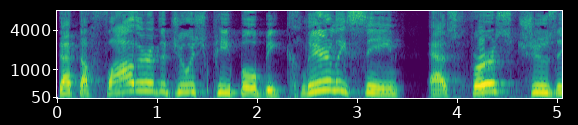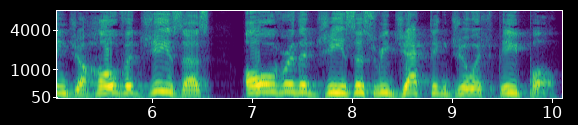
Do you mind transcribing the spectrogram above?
that the father of the Jewish people be clearly seen as first choosing Jehovah Jesus over the Jesus rejecting Jewish people.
